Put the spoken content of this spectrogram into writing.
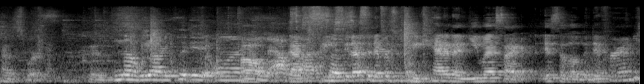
How does this work? No, we already put it on, oh, on the oh, outside. That's, see, so see, that's the difference between Canada and US. Like, it's a little bit different.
